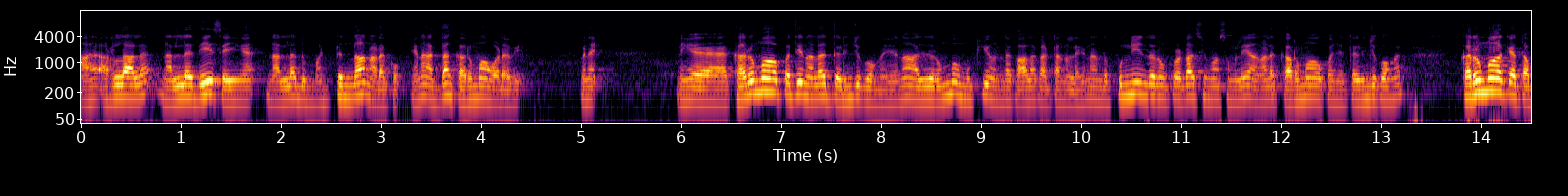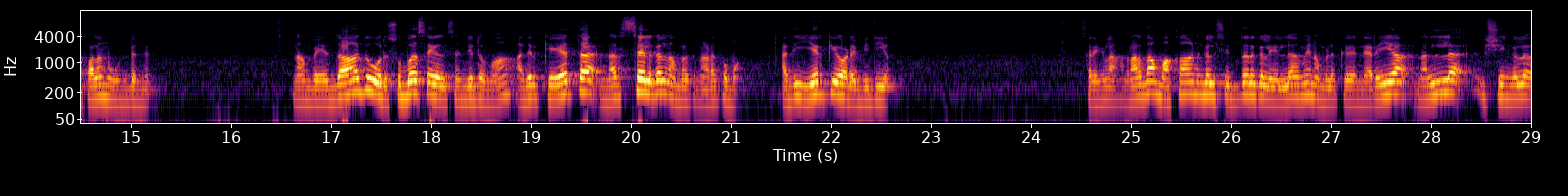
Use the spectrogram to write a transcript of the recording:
அ- அருளால் நல்லதே செய்யுங்க. நல்லது மட்டும்தான் நடக்கும். ஏன்னா அதுதான் கருமாவோட வி- வினை. நீங்கள் கருமாவை பற்றி நல்லா தெரிஞ்சுக்கோங்க. ஏன்னா அது ரொம்ப முக்கியம் இந்த காலகட்டங்களில். ஏன்னா அந்த புண்ணியம் தரும் புரட்டாசி மாதம் இல்லையா? அதனால் கருமாவை கொஞ்சம் தெரிஞ்சுக்கோங்க. கருமாவுக்கு ஏற்ற பலன் உண்டுங்க. நம்ம ஏதாவது ஒரு சுப செயல் செஞ்சிட்டோமா அதற்கு ஏற்ற நற்செயல்கள் நம்மளுக்கு நடக்குமா? அது இயற்கையோட விதியம். சரிங்களா? அதனால தான் மகான்கள் சித்தர்கள் எல்லாமே நம்மளுக்கு நிறையா நல்ல விஷயங்களை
